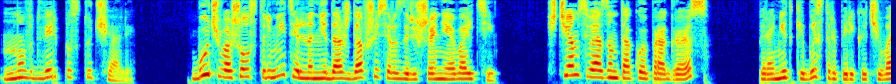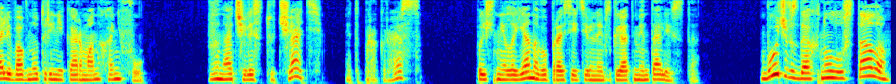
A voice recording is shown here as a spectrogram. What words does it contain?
Но в дверь постучали. Буч вошел стремительно, не дождавшись разрешения войти. «С чем связан такой прогресс?» Пирамидки быстро перекочевали во внутренний карман Ханьфу. «Вы начали стучать. Это прогресс?» Пояснила я на вопросительный взгляд менталиста. Буч вздохнул устало,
